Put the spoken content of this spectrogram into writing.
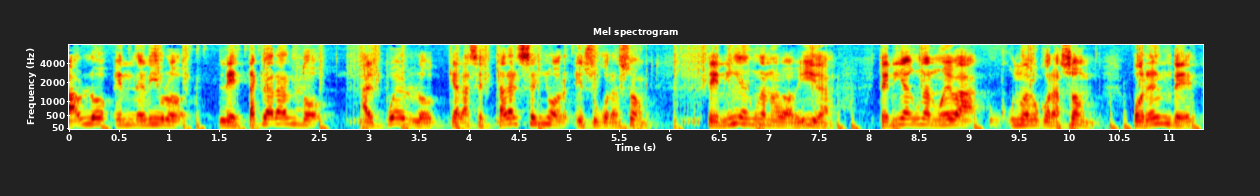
Pablo en el libro le está aclarando al pueblo que al aceptar al Señor en su corazón, tenían una nueva vida, tenían una nueva, un nuevo corazón. Por ende,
